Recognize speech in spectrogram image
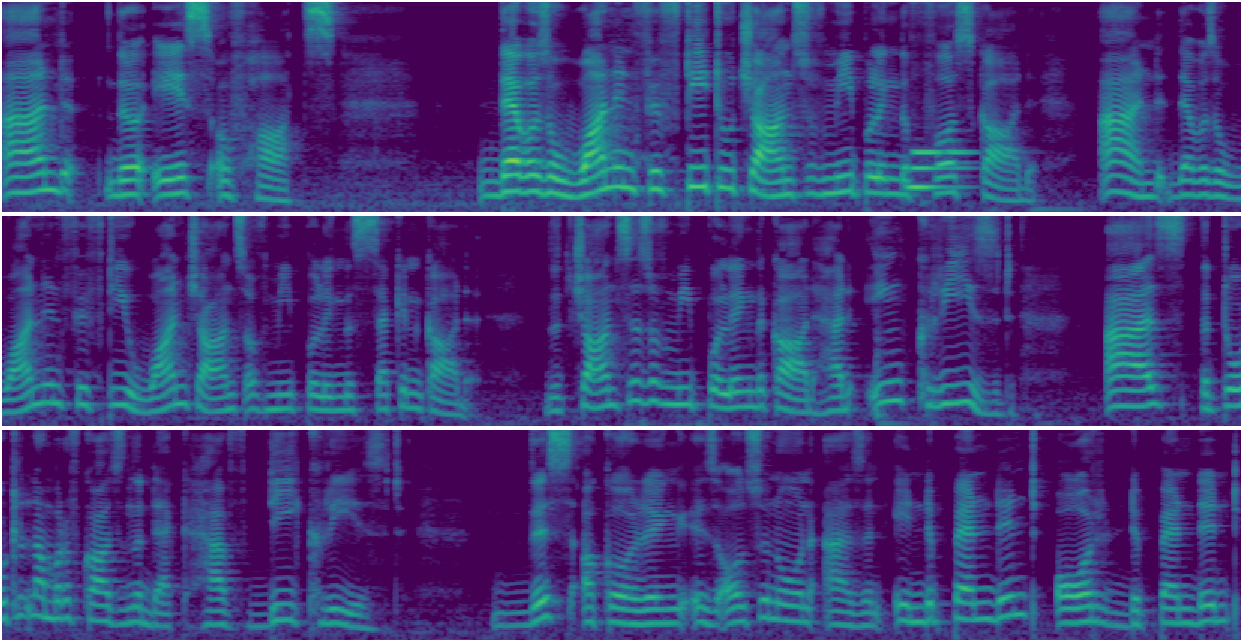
and the Ace of Hearts there was a 1 in 52 chance of me pulling the first card and there was a 1 in 51 chance of me pulling the second card. The chances of me pulling the card had increased as the total number of cards in the deck have decreased. This occurring is also known as an independent or dependent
